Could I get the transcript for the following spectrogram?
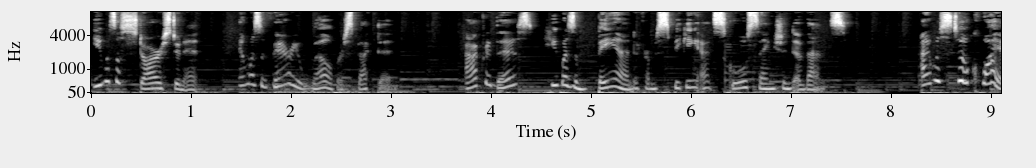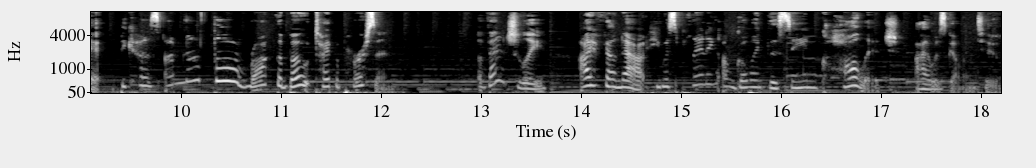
He was a star student and was very well respected. After this, he was banned from speaking at school sanctioned events. I was still quiet because I'm not the rock the boat type of person. Eventually, I found out he was planning on going to the same college I was going to.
